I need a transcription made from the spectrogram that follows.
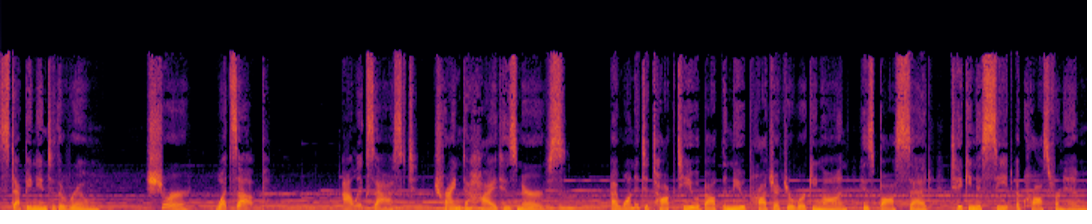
stepping into the room. Sure, what's up? Alex asked, trying to hide his nerves. I wanted to talk to you about the new project you're working on, his boss said, taking a seat across from him.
